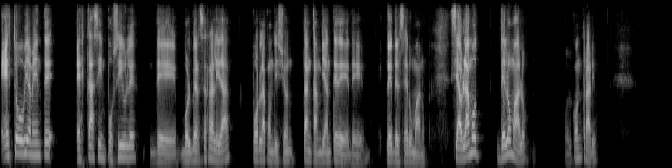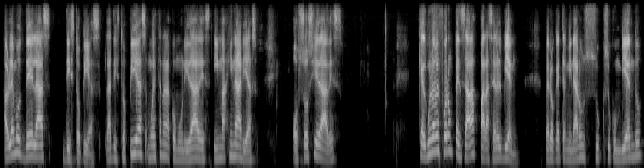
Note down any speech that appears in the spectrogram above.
esto obviamente es casi imposible de volverse realidad por la condición tan cambiante de, del ser humano. Si hablamos de lo malo, o el contrario, hablemos de las distopías. Las distopías muestran a comunidades imaginarias o sociedades que alguna vez fueron pensadas para hacer el bien, pero que terminaron sucumbiendo,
